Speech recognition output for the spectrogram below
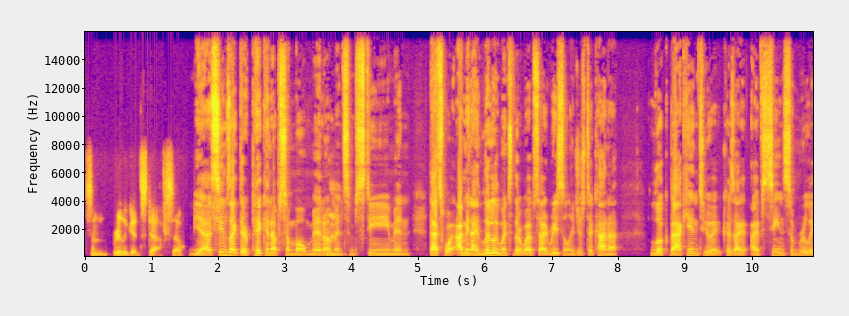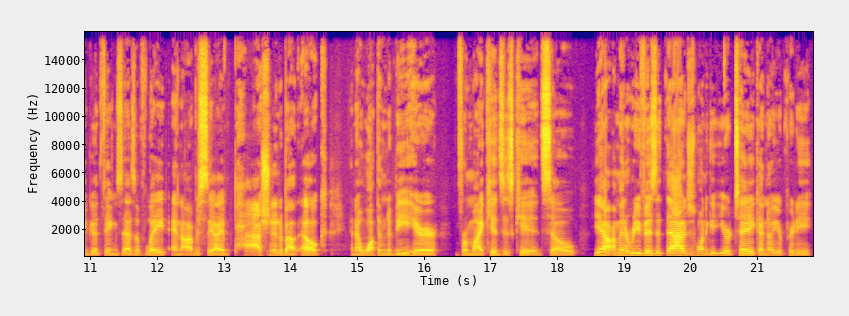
some really good stuff. So yeah, it seems like they're picking up some momentum and some steam, and that's what I mean. I literally went to their website recently just to kind of look back into it because I've seen some really good things as of late, and obviously I am passionate about elk, and I want them to be here for my kids as kids. So yeah, I'm gonna revisit that. I just want to get your take. I know you're pretty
